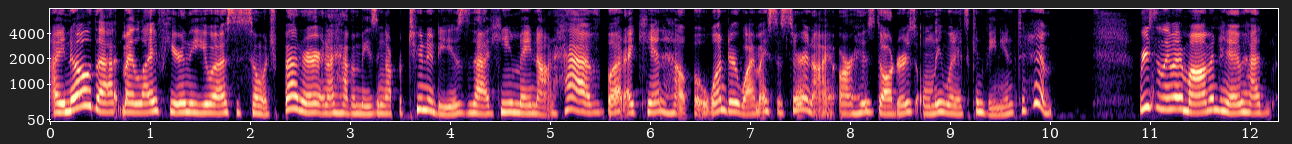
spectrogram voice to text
I know that my life here in the US is so much better and I have amazing opportunities that he may not have, but I can't help but wonder why my sister and I are his daughters only when it's convenient to him. Recently, my mom and him had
